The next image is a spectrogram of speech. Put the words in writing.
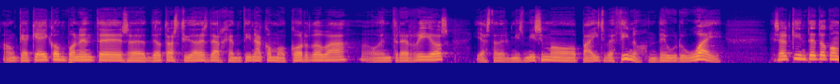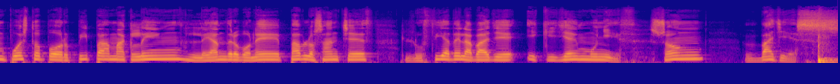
aunque aquí hay componentes eh, de otras ciudades de Argentina como Córdoba o Entre Ríos y hasta del mismísimo país vecino, de Uruguay. Es el quinteto compuesto por Pipa MacLean, Leandro Bonet, Pablo Sánchez, Lucía de la Valle y Guillén Muñiz. Son Valles.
